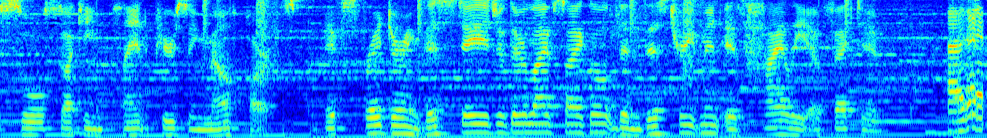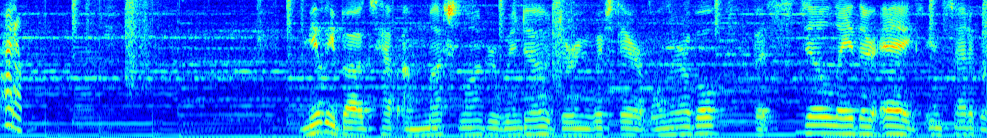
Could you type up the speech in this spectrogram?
soul-sucking, plant-piercing mouth parts. If sprayed during this stage of their life cycle, then this treatment is highly effective. Mealybugs have a much longer window during which they are vulnerable, but still lay their eggs inside of a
